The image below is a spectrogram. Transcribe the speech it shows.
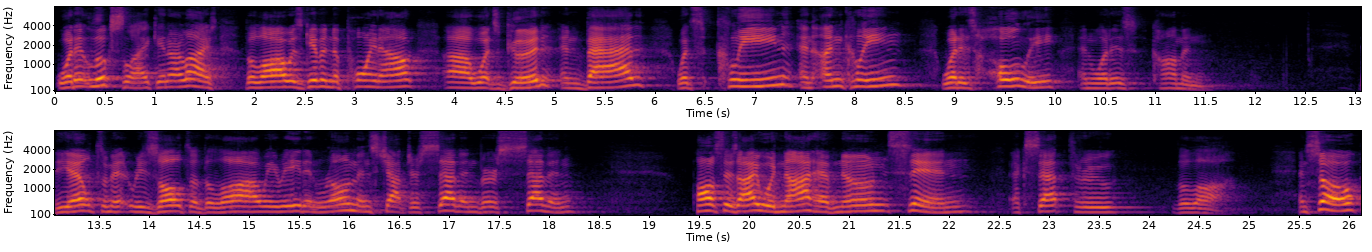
what it looks like in our lives. The law was given to point out uh, what's good and bad, what's clean and unclean, what is holy and what is common. The ultimate result of the law, we read in Romans chapter 7, verse 7. Paul says, I would not have known sin except through the law. And so,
